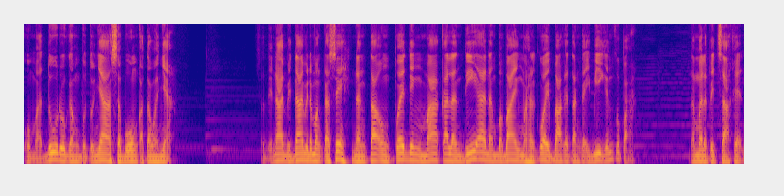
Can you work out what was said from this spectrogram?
o madurog ang buto niya sa buong katawan niya. Sa dinami-dami naman kasi ng taong pwedeng makalandian ang babaeng mahal ko ay bakit ang kaibigan ko pa na malapit sa akin.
